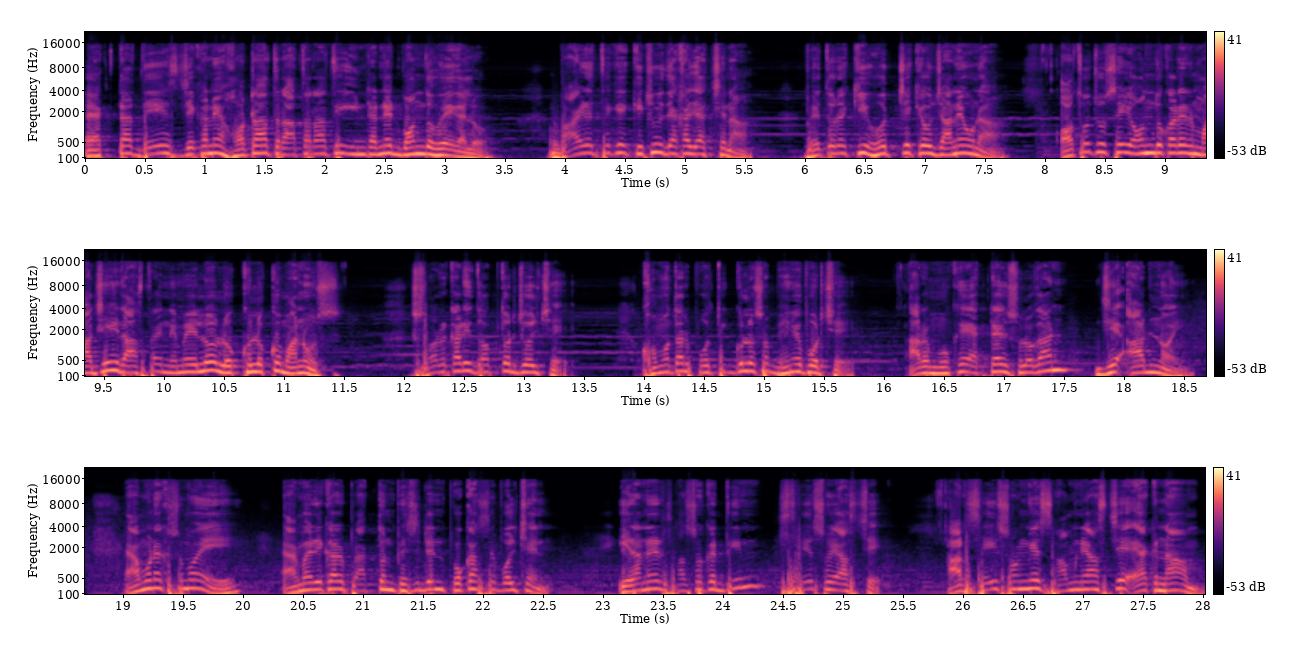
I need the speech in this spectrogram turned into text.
একটা দেশ যেখানে হঠাৎ রাতারাতি ইন্টারনেট বন্ধ হয়ে গেল। বাইরে থেকে কিছুই দেখা যাচ্ছে না। ভেতরে কি হচ্ছে কেউ জানেও না। অথচ সেই অন্ধকারের মাঝেই রাস্তায় নেমে এলো লক্ষ লক্ষ মানুষ। সরকারি দপ্তর জ্বলছে। ক্ষমতার প্রতীকগুলো সব ভেঙে পড়ছে। আর মুখে একটাই স্লোগান, যে আর নয়। এমন এক সময়ে আমেরিকার প্রাক্তন প্রেসিডেন্ট প্রকাশ্যে বলছেন, ইরানের শাসকের দিন শেষ হয়ে আসছে। আর সেই সঙ্গে সামনে আসছে এক নাম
